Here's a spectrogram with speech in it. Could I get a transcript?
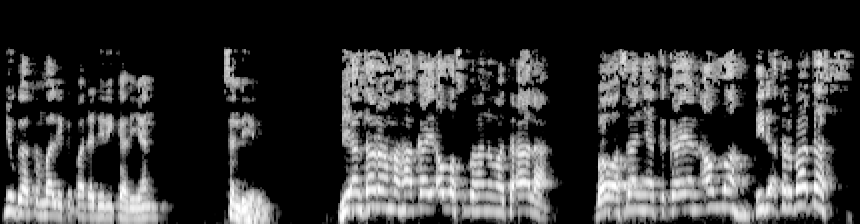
juga kembali kepada diri kalian sendiri. Di antara maha kaya Allah Subhanahu wa taala, bahwasanya kekayaan Allah tidak terbatas.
